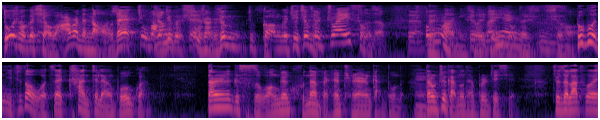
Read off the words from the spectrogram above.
多少个小娃娃的脑袋就往这个树上扔，就杠个就这么就拽死的，疯了！你说这有的时候。不过你知道我在看这两个博物馆。当然，那个死亡跟苦难本身挺让人感动的。嗯。但是最感动的还不是这些，就在拉脱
